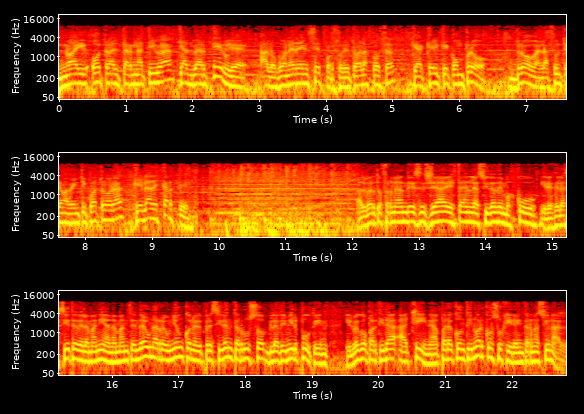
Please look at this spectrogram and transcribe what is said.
No hay otra alternativa que advertirle a los bonaerenses, por sobre todas las cosas, que aquel que compró droga en las últimas 24 horas, que la descarte. Alberto Fernández ya está en la ciudad de Moscú y desde las 7 de la mañana mantendrá una reunión con el presidente ruso Vladimir Putin y luego partirá a China para continuar con su gira internacional.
